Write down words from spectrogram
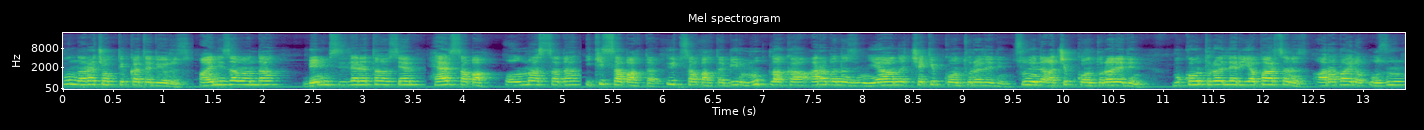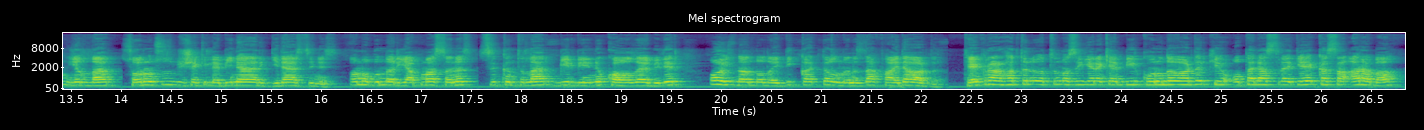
Bunlara çok dikkat ediyoruz. Aynı zamanda benim sizlere tavsiyem her sabah olmazsa da 2 sabahta 3 sabahta bir mutlaka arabanızın yağını çekip kontrol edin. Suyunu açıp kontrol edin. Bu kontrolleri yaparsanız arabayla uzun yıllar sorunsuz bir şekilde biner gidersiniz. Ama bunları yapmazsanız sıkıntılar birbirini kovalayabilir. O yüzden dolayı dikkatli olmanızda fayda vardır. Tekrar hatırlatılması gereken bir konu da vardır ki Opel Astra G kasa araba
